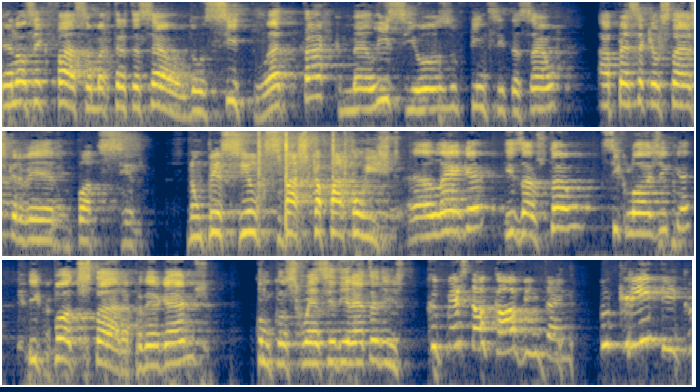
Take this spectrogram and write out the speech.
A não ser que faça uma retratação do cito ataque malicioso, fim de citação, à peça que ele está a escrever. Pode ser. Não pense ele que se vai escapar com isto. Alega exaustão psicológica e que pode estar a perder ganhos como consequência direta disto. Refere-se ao Covington, o crítico.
